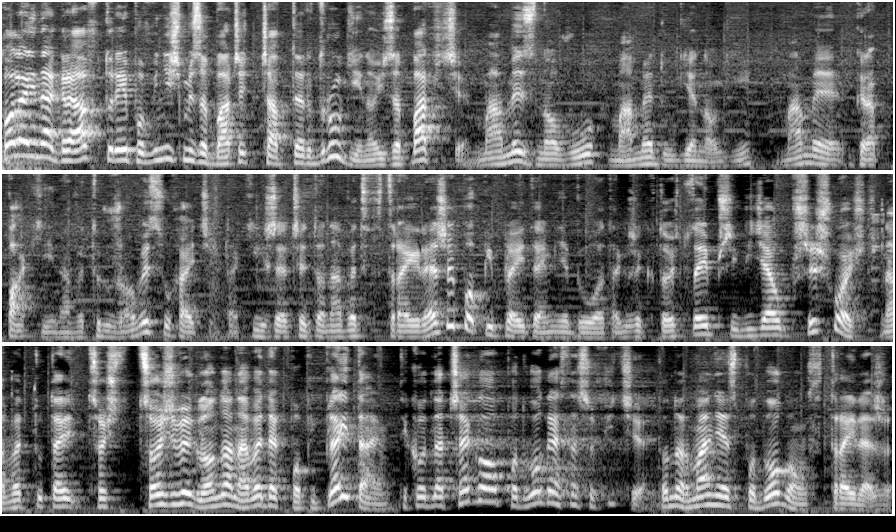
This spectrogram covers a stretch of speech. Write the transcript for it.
Kolejna gra, w której powinniśmy zobaczyć chapter drugi, no i zobaczcie, mamy znowu, mamy długie nogi, mamy grapaki, nawet różowy, słuchajcie, takich rzeczy to nawet w trailerze Poppy Playtime nie było, także ktoś tutaj przewidział przyszłość. Nawet tutaj coś, coś wygląda nawet jak Poppy Playtime. Tylko dlaczego podłoga jest na suficie? To normalnie jest podłogą w trailerze.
